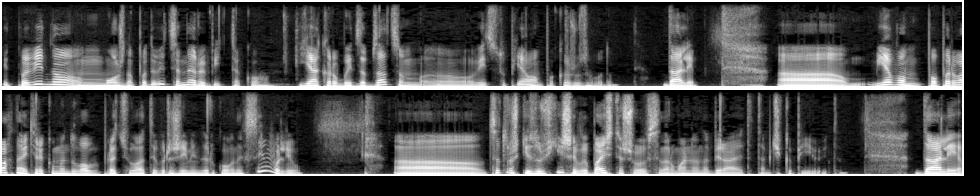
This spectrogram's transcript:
Відповідно, можна подивитися, не робіть такого. Як робити з абзацом е, відступ, я вам покажу згодом. Далі. Я вам попервах навіть рекомендував би працювати в режимі друкованих символів. Це трошки зручніше, ви бачите, що ви все нормально набираєте там чи копіюєте. Далі,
